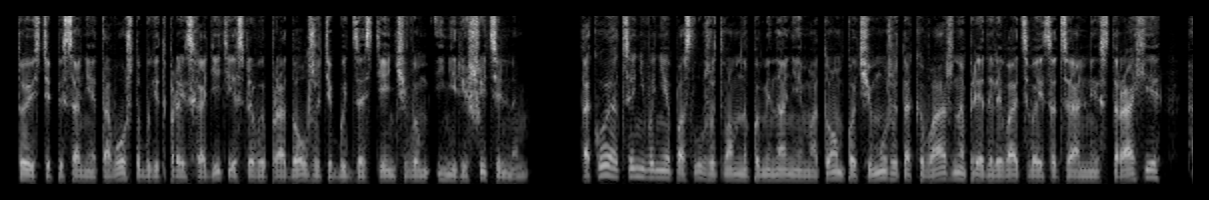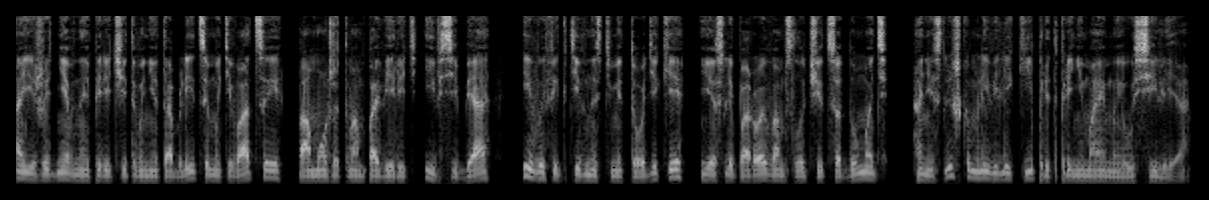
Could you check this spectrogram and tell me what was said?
то есть описание того, что будет происходить, если вы продолжите быть застенчивым и нерешительным. Такое оценивание послужит вам напоминанием о том, почему же так важно преодолевать свои социальные страхи, а ежедневное перечитывание таблицы мотивации поможет вам поверить и в себя, и в эффективность методики, если порой вам случится думать, а не слишком ли велики предпринимаемые усилия.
